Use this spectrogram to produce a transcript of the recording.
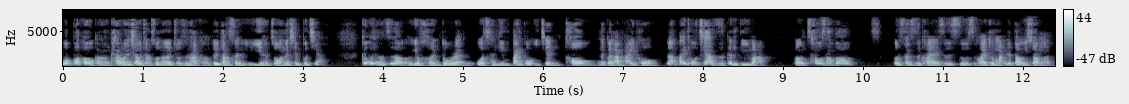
我包括我刚刚开玩笑讲说那个九层塔可能对当事人意义很重要，那先不讲。各位想知道，有很多人，我曾经办过一件偷那个蓝白拖，蓝白拖价值更低吧？然后超商不知道二三十块还是四五十块就买得到一双了，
